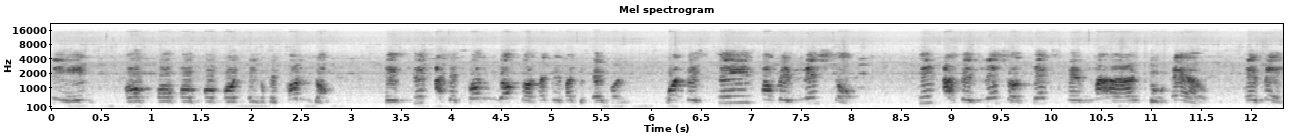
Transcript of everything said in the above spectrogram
sin of of of of, of, of a conduct, a sin as a conduct of sacrifice to heaven, but the sin of a nation, sin as a nation takes a man to hell. Amen.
